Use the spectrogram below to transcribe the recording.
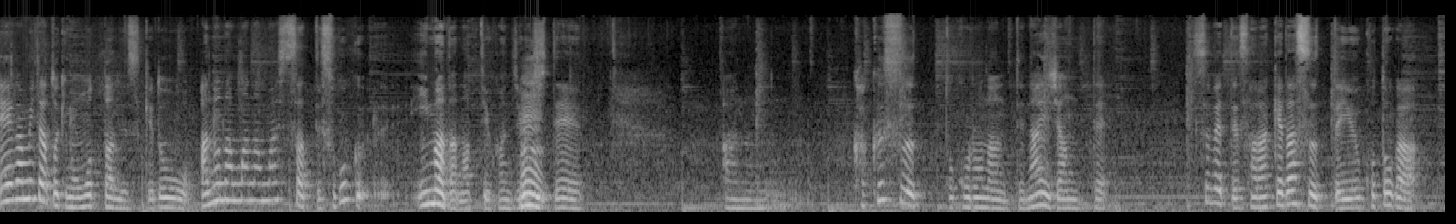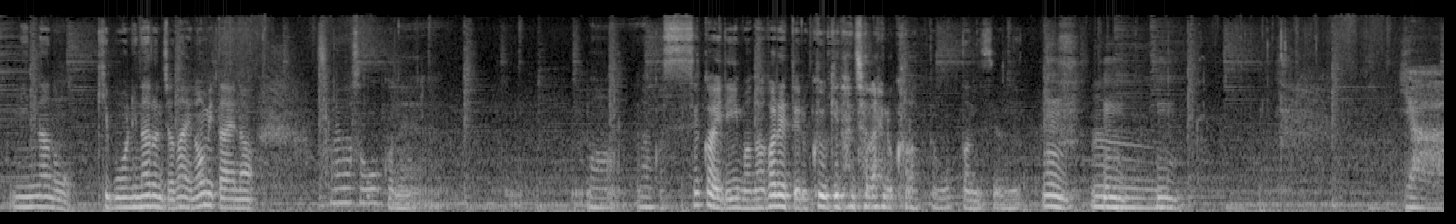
映画見た時も思ったんですけどあの生々しさってすごく今だなっていう感じがして、うん、あの隠すところなんてないじゃんって全てさらけ出すっていうことがみんなの希望になるんじゃないのみたいなそれはすごくねまあなんか世界で今流れてる空気なんじゃないのかなって思ったんですよね。うん、うん、うん、いや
